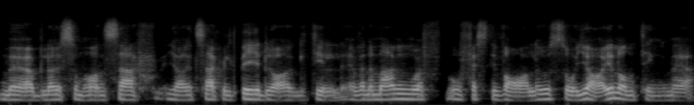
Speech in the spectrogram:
möbler som har en särsk- gör ett särskilt bidrag till evenemang och, och festivaler och så gör ju någonting med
